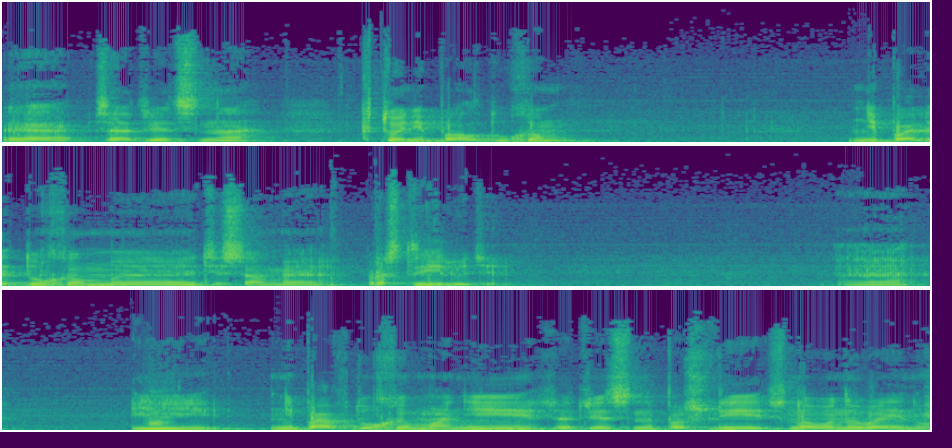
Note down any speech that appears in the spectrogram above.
Э, соответственно, кто не пал духом, не пали духом э, те самые простые люди. Э, и не пав духом, они, соответственно, пошли снова на войну.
